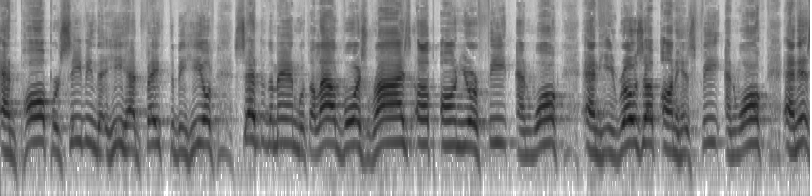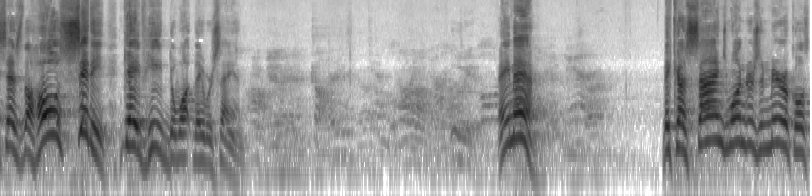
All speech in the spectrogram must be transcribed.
and Paul, perceiving that he had faith to be healed, said to the man with a loud voice, Rise up on your feet and walk. And he rose up on his feet and walked. And it says the whole city gave heed to what they were saying. Amen. Because signs, wonders, and miracles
